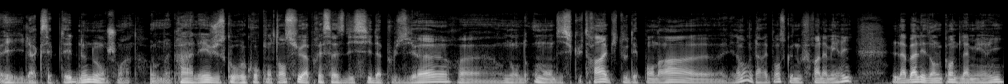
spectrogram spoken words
et il a accepté de nous rejoindre. On est prêt à aller jusqu'au recours contentieux. Après, ça se décide à plusieurs, euh, on, en discutera et puis tout dépendra euh, évidemment de la réponse que nous fera la mairie. La balle est dans le camp de la mairie,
